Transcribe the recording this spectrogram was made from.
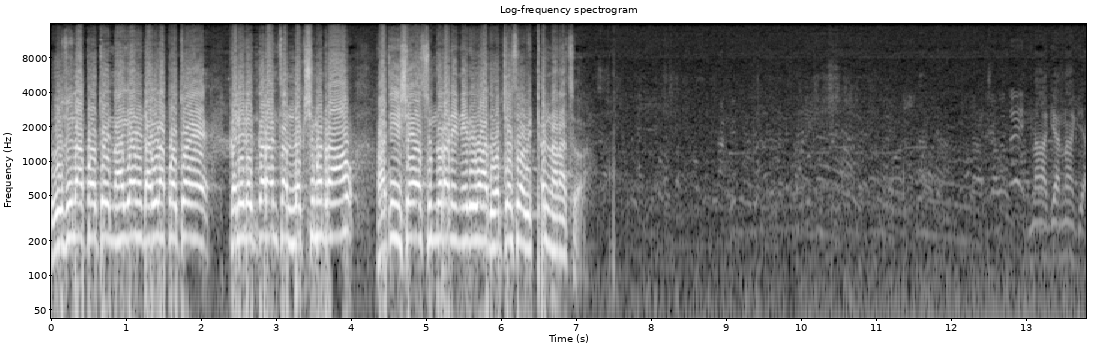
उजूला पळतोय नाग्या आणि डावीला पळतोय. कलेडंकरांचा लक्ष्मणराव. अतिशय सुंदर आणि निर्वाद वर्चस्व विठ्ठल नानाचं. नाग्या नाग्या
